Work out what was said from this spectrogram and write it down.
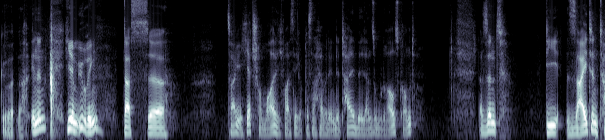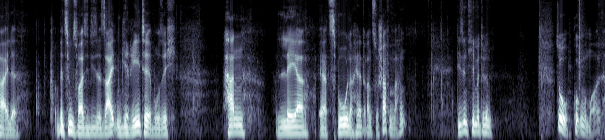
Gehört nach innen. Hier im Übrigen, das äh, zeige ich jetzt schon mal. Ich weiß nicht, ob das nachher bei den Detailbildern so gut rauskommt. Da sind die Seitenteile beziehungsweise diese Seitengeräte, wo sich Han, Leer, R2 nachher dran zu schaffen machen. Die sind hier mit drin. So, gucken wir mal.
